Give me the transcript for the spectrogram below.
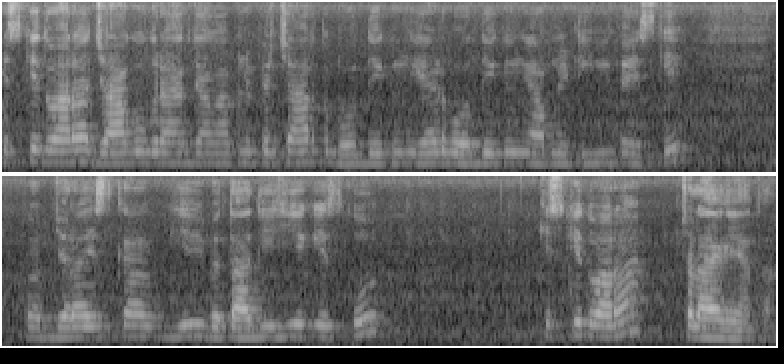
किसके द्वारा? जागो ग्राहक जागो। आपने प्रचार तो बहुत देखेंगे, ऐड बहुत देखेंगे आपने टीवी पे इसके। तो अब ज़रा इसका ये भी बता दीजिए कि इसको किसके द्वारा चलाया गया था।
